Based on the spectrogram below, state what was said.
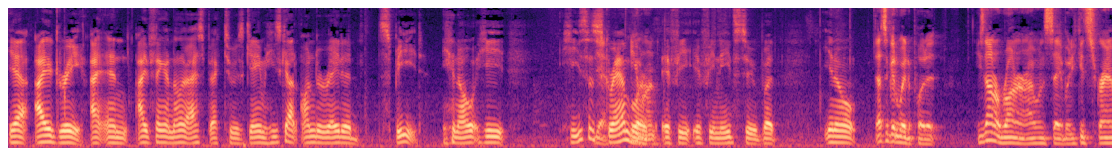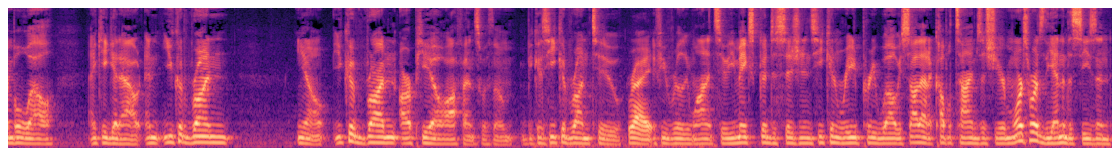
Yeah, I agree. I, and I think another aspect to his game, he's got underrated speed. You know, he he's a Yeah, scrambler if he if he needs to, but you know, That's a good way to put it. He's not a runner, I wouldn't say, but he could scramble well and could get out. And you could run, you know, you could run RPO offense with him because he could run too, Right. If you really wanted to, he makes good decisions. He can read pretty well. We saw that a couple times this year, more towards the end of the season.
